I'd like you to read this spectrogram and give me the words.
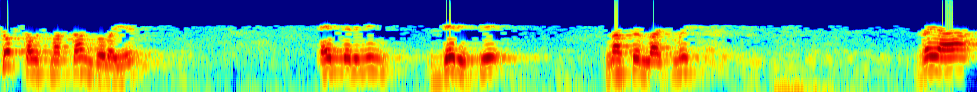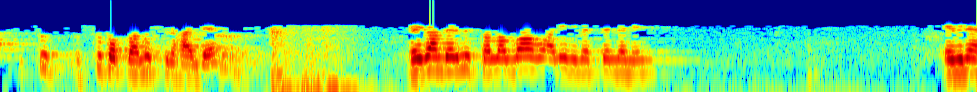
çok çalışmaktan dolayı ellerinin derisi nasırlaşmış veya su, su toplamış bir halde Peygamberimiz sallallahu aleyhi ve sellemin evine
